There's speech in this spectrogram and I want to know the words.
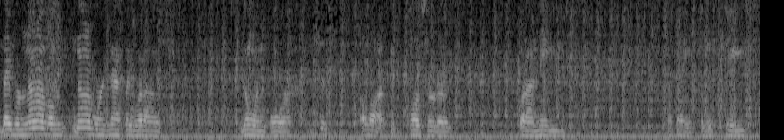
they were none of them, none of them were exactly what I was going for. This is a lot closer to what I need, I think, for this piece.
